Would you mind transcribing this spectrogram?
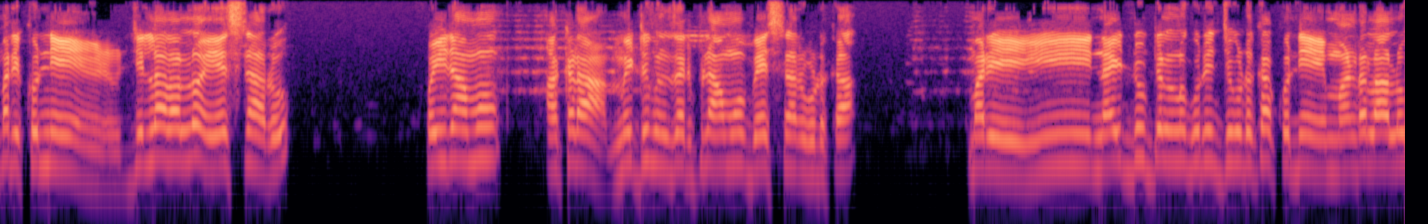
మరి కొన్ని జిల్లాలలో వేసినారు. పోయినాము అక్కడ మీటింగులు జరిపినాము వేసినారు గుడక మరి ఈ నైట్ డ్యూటీల గురించి కూడా కొన్ని మండలాలు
